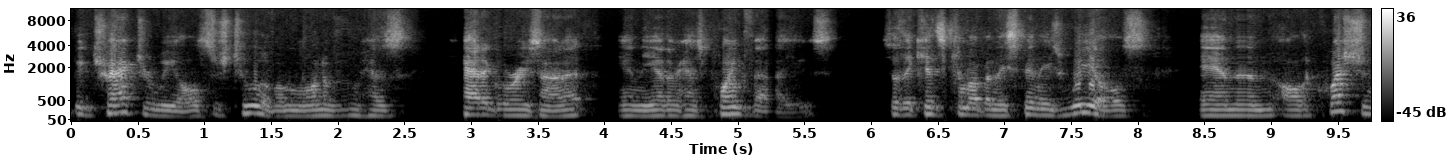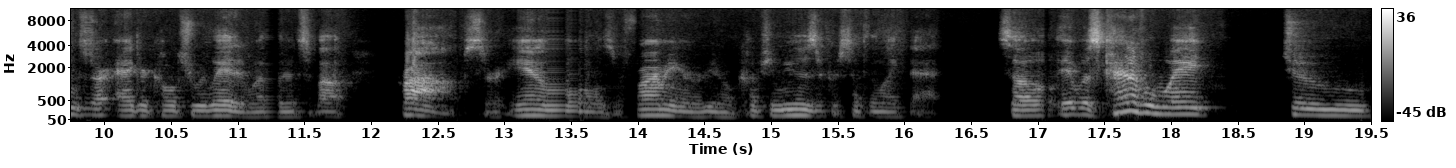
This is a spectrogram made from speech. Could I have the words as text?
big tractor wheels. There's two of them. One of them has categories on it, and the other has point values. So the kids come up and they spin these wheels, And then all the questions are agriculture related, whether it's about crops or animals or farming or you know country music or something like that. So it was kind of a way to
